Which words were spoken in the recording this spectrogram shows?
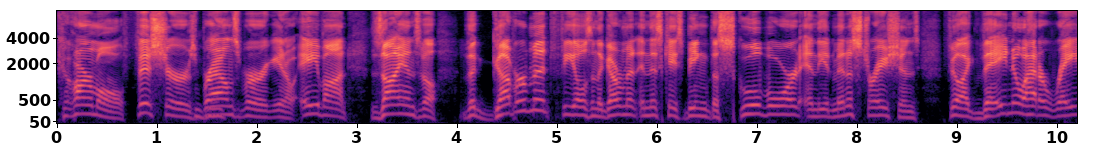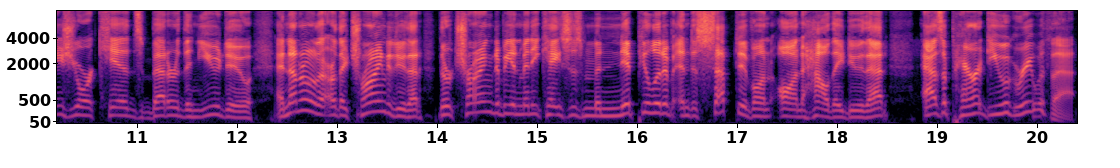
Carmel, Fishers, mm-hmm. Brownsburg, you know, Avon, Zionsville, the government feels, and the government in this case being the school board and the administrations, feel like they know how to raise your kids better than you do. And not only are they trying to do that, they're trying to be in many cases manipulative and deceptive on on how they do that. As a parent, do you agree with that?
